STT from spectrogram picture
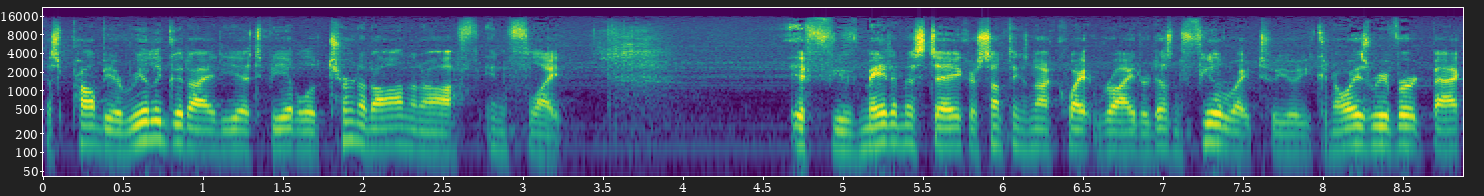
it's probably a really good idea to be able to turn it on and off in flight. If you've made a mistake or something's not quite right or doesn't feel right to you, you can always revert back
